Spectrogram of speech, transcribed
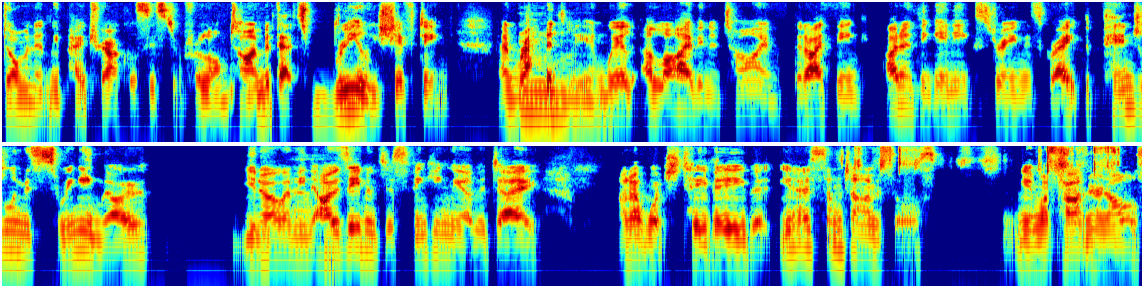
dominantly patriarchal system for a long time but that's really shifting and rapidly Mm. and we're alive in a time that i think i don't think any extreme is great the pendulum is swinging though you know i mean i was even just thinking the other day i don't watch tv but you know sometimes i'll you know my partner and i'll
